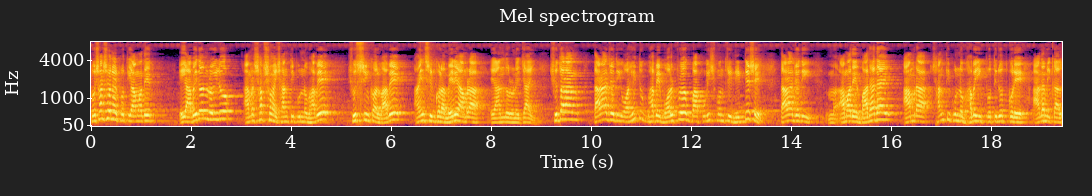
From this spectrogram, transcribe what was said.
প্রশাসনের প্রতি আমাদের এই আবেদন রইল। আমরা সবসময় শান্তিপূর্ণভাবে, সুশৃঙ্খলভাবে আইন শৃঙ্খলা মেনে আমরা এই আন্দোলনে যাই। সুতরাং তারা যদি অহেতুকভাবে বল প্রয়োগ বা পুলিশ মন্ত্রীর নির্দেশে তারা যদি আমাদের বাধা দেয় আমরা শান্তিপূর্ণভাবেই প্রতিরোধ করে আগামীকাল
